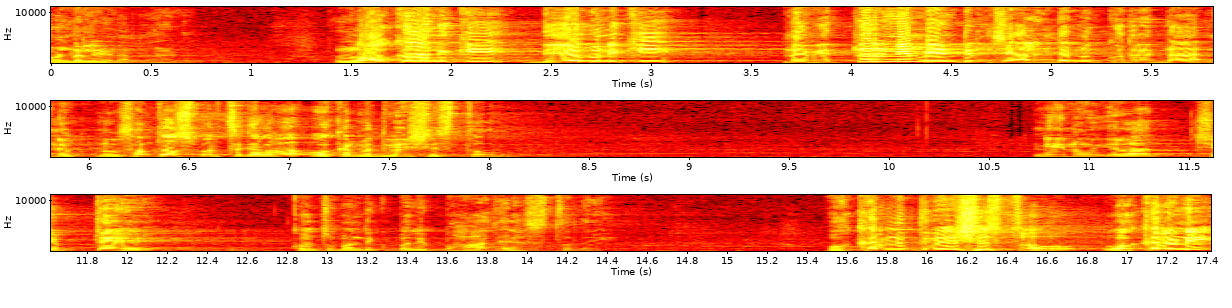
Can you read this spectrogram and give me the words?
ఉండలేడన్నాడు. లోకానికి దేవునికి నువ్వు ఇద్దరిని మెయింటైన్ చేయాలంటే నువ్వు కుదిరిద్దా? నువ్వు నువ్వు సంతోషపరచగలవా? ఒకరిని ద్వేషిస్తావు. నేను ఇలా చెప్తే కొంతమందికి బలి బాధ వేస్తుంది. ఒకరిని ద్వేషిస్తావు ఒకరిని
